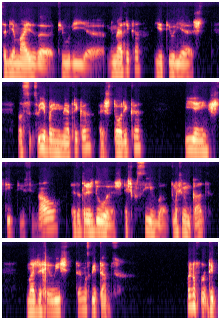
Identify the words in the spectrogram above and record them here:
sabia mais a teoria mimétrica e a teoria. Não, sabia bem a mimétrica, a histórica e a institucional. As outras duas, a expressiva, também sabia um bocado, mas a realista não sabia tanto. Mas não, tipo,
